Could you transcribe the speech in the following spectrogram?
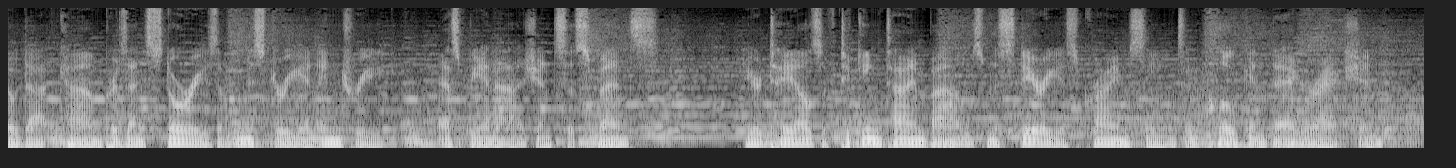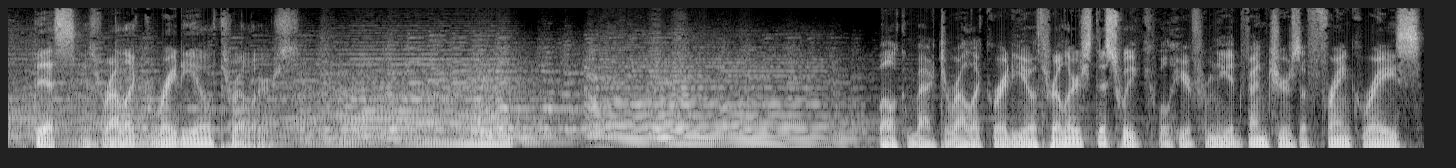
RelicRadio.com presents stories of mystery and intrigue, espionage and suspense. Hear tales of ticking time bombs, mysterious crime scenes, and cloak and dagger action. This is Relic Radio Thrillers. Welcome back to Relic Radio Thrillers. This week we'll hear from the adventures of Frank Race,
